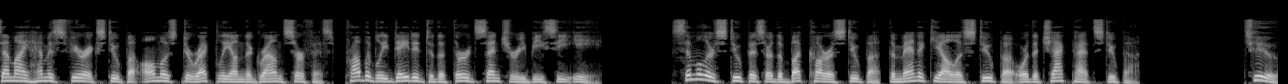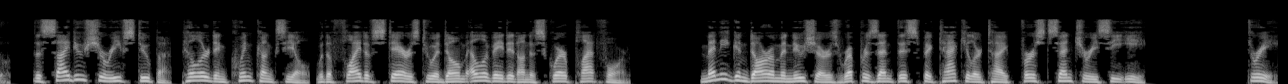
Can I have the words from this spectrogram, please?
semi-hemispheric stupa almost directly on the ground surface, probably dated to the 3rd century BCE. Similar stupas are the Bhutkara stupa, the Manikyala stupa or the Chakpat stupa. 2. The Saidu Sharif stupa, pillared and quincunxial, with a flight of stairs to a dome elevated on a square platform. Many Gandhara Manushas represent this spectacular type 1st century CE. 3.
